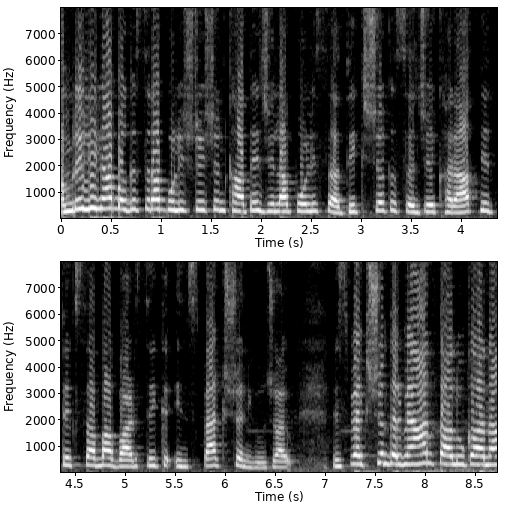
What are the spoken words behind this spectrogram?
અમરેલીના બગસરા પોલીસ સ્ટેશન ખાતે જિલ્લા પોલીસ અધિક્ષક સંજય ખરાતની અધ્યક્ષતામાં વાર્ષિક ઇન્સ્પેક્શન યોજાયું. ઇન્સ્પેક્શન દરમિયાન તાલુકાના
